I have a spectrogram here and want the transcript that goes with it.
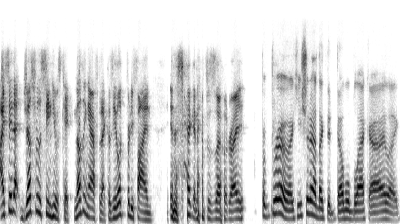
I say that just for the scene he was kicked. Nothing after that because he looked pretty fine in the second episode, right? But bro, like he should have had like the double black eye, like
